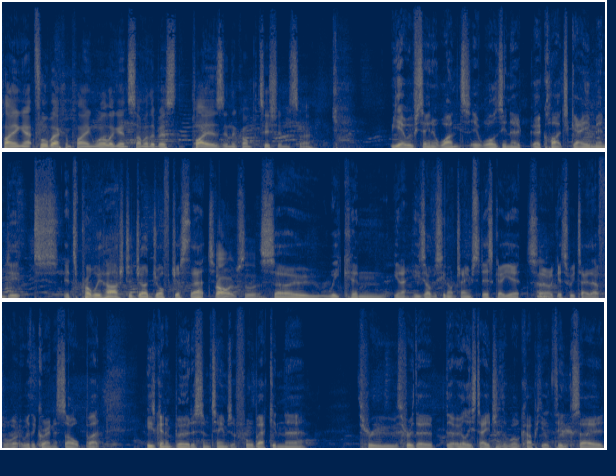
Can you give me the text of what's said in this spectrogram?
playing at fullback and playing well against some of the best players in the competition. So Yeah, we've seen it once. It was in a, a clutch game, and it's it's probably harsh to judge off just that. oh, absolutely. So we can, you know, he's obviously not James Tedesco yet, so Mm. I guess we take that for with a grain of salt. But he's going to burden some teams at fullback in the through through the, the early stages of the World Cup. You'd think so.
